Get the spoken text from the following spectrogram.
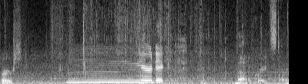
first. Mm, you're a dick. Not a great start.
